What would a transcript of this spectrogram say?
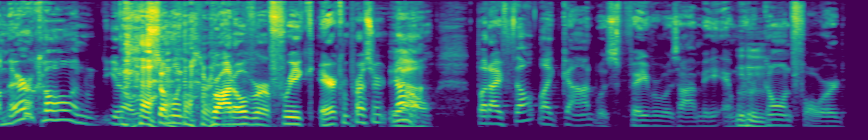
a miracle and you know someone brought over a freak air compressor? No. Yeah. But I felt like God was favor was on me and we Mm-hmm. were going forward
